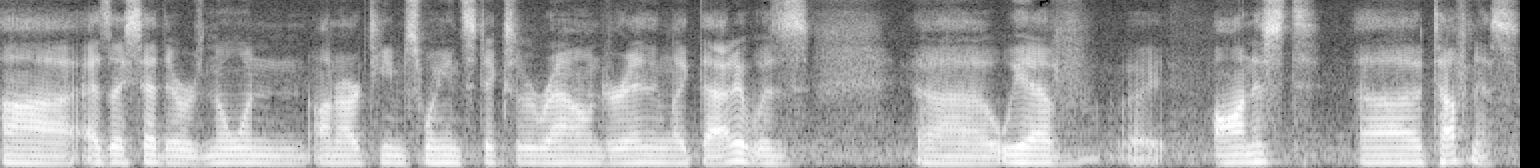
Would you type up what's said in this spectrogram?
Uh, as I said, there was no one on our team swinging sticks around or anything like that. It was, uh, we have uh, honest uh, toughness.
